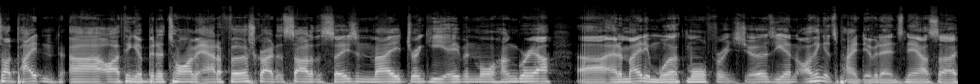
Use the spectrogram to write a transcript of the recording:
Todd Payten, uh, I think a bit of time out of first grade at the start of the season made Drinky even more hungrier uh, and it made him work more for his jersey. And I think it's paying dividends now. So,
